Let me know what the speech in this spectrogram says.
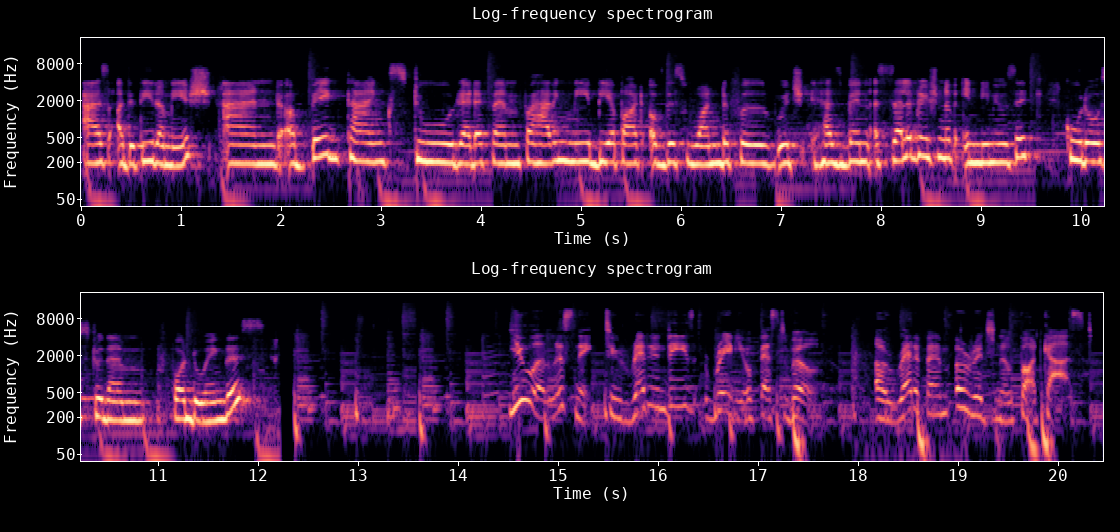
as Aditi Ramesh. And a big thanks to Red FM for having me be a part of this wonderful, which has been a celebration of indie music. Kudos to them for doing this. You are listening to Red Indies Radio Festival, a Red FM original podcast.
